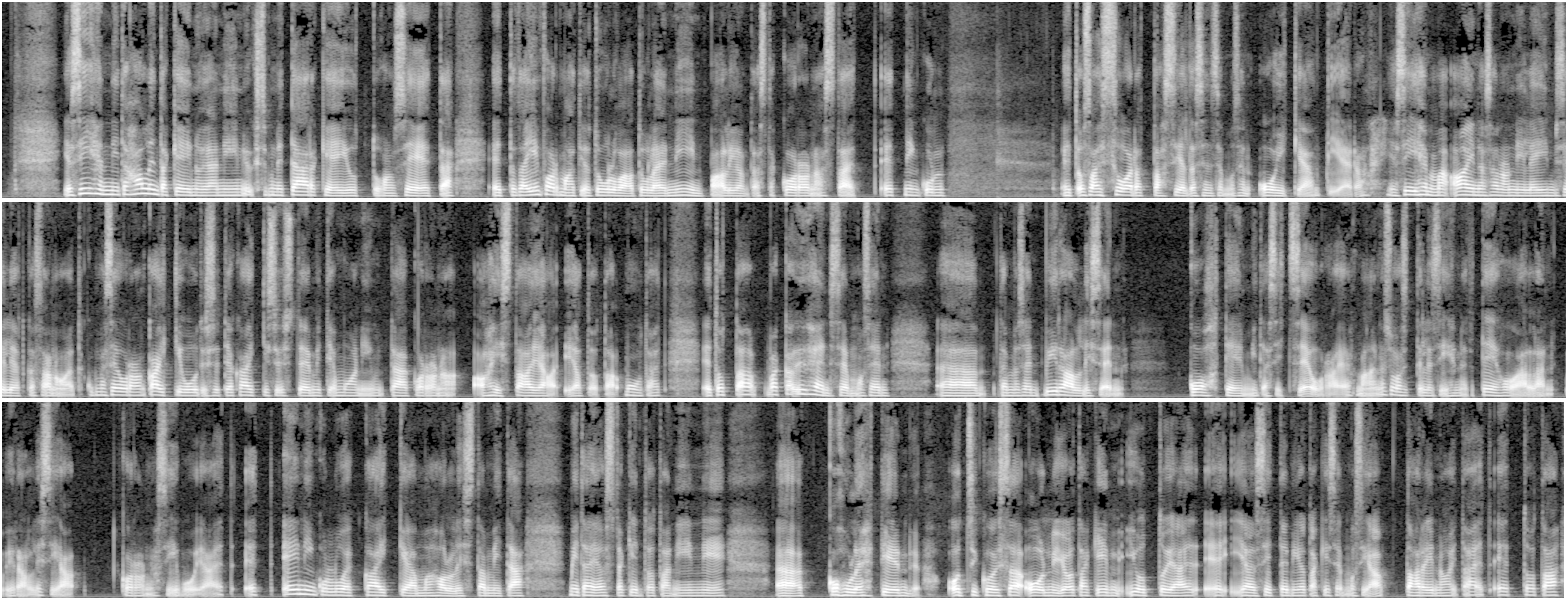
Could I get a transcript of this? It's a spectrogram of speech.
Ja siihen niitä hallintakeinoja, niin yksi semmoinen tärkeä juttu on se, että, että tätä informaatiotulvaa tulee niin paljon tästä koronasta, että, että niin kuin, että osaisi suodattaa sieltä sen semmoisen oikean tiedon. Ja siihen mä aina sanon niille ihmisille, jotka sanoo, että kun mä seuraan kaikki uutiset ja kaikki systeemit ja mua niin tämä korona ahistaa ja, ja tota, muuta, että, että ottaa vaikka yhden semmoisen tämmöisen virallisen kohteen, mitä sitten seuraa. Ja mä aina suosittelen siihen, että THLn virallisia koronasivuja. Et, et ei niin kuin lue kaikkea mahdollista, mitä, mitä jostakin tota niin, niin, ää, kohulehtien otsikoissa on jotakin juttuja ja, ja sitten jotakin semmoisia tarinoita, että et, tota,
